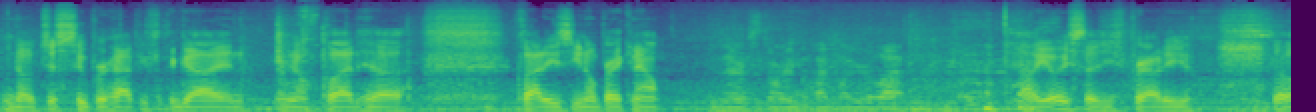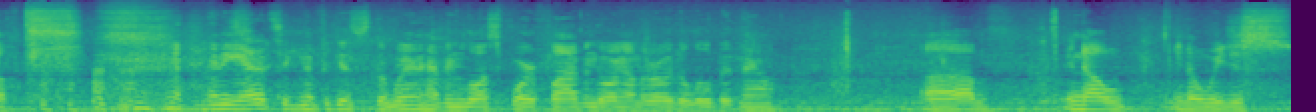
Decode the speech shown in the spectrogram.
you know, just super happy for the guy, and you know, glad, uh, glad he's, you know, breaking out. Is there a story behind why you're laughing? Oh, he always says he's proud of you. So, Any added significance to the win, having lost four or five and going on the road a little bit now? you know, you know, we just,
